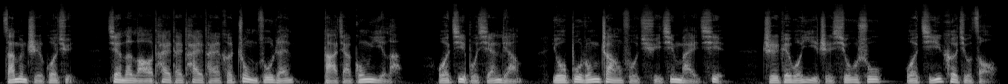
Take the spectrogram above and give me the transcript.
咱们只过去见了老太太、太太和众族人，大家公义了，我既不贤良。”又不容丈夫娶亲买妾，只给我一纸休书，我即刻就走。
